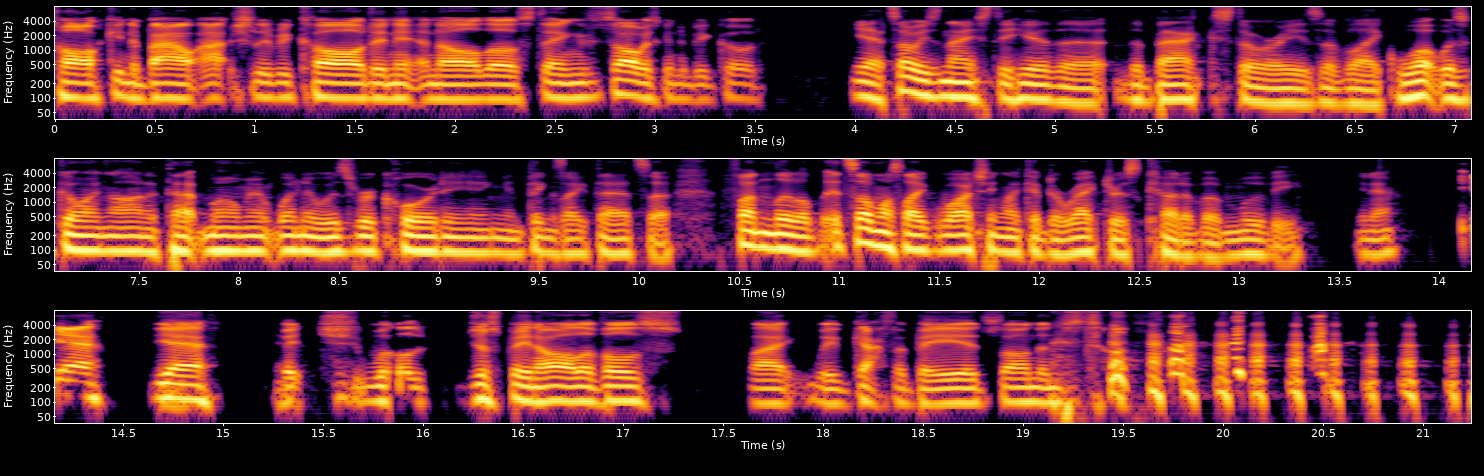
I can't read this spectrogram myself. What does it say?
talking about actually recording it and all those things. It's always going to be good. Yeah, it's always nice to hear the the backstories of like what was going on at that moment when it was recording and things like that. So fun little. It's almost like watching like a director's cut of a movie. You know? Yeah, yeah, Yeah. which will just been all of us like with gaffer beards on and stuff.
